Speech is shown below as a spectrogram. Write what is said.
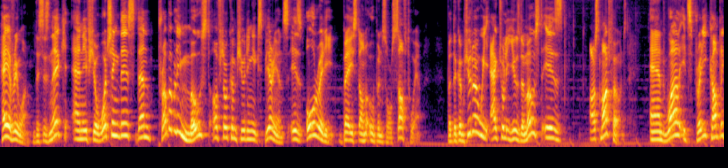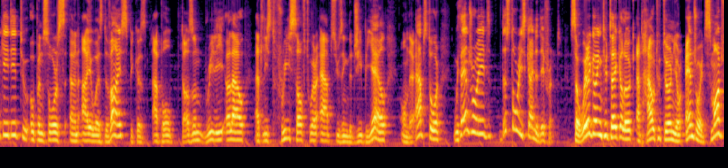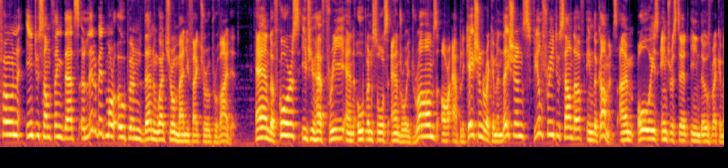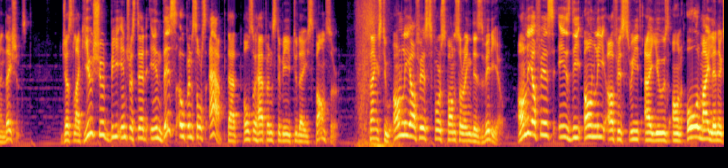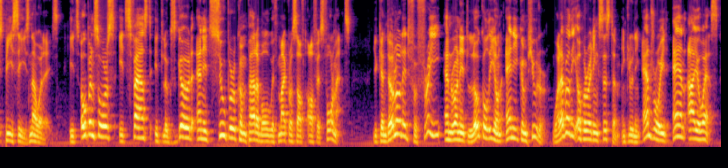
Hey everyone, this is Nick, and if you're watching this, then probably most of your computing experience is already based on open source software. But the computer we actually use the most is our smartphones. And while it's pretty complicated to open source an iOS device, because Apple doesn't really allow at least free software apps using the GPL on their App Store, with Android, the story is kinda different. So we're going to take a look at how to turn your Android smartphone into something that's a little bit more open than what your manufacturer provided. And of course, if you have free and open source Android ROMs or application recommendations, feel free to sound off in the comments. I'm always interested in those recommendations. Just like you should be interested in this open source app that also happens to be today's sponsor. Thanks to OnlyOffice for sponsoring this video. OnlyOffice is the only Office suite I use on all my Linux PCs nowadays. It's open source, it's fast, it looks good, and it's super compatible with Microsoft Office formats. You can download it for free and run it locally on any computer, whatever the operating system, including Android and iOS.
